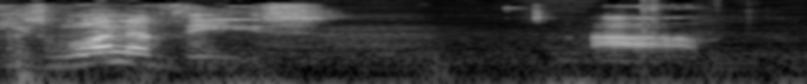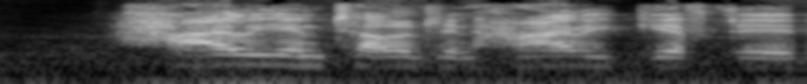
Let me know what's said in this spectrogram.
he's one of these um, highly intelligent, highly gifted,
